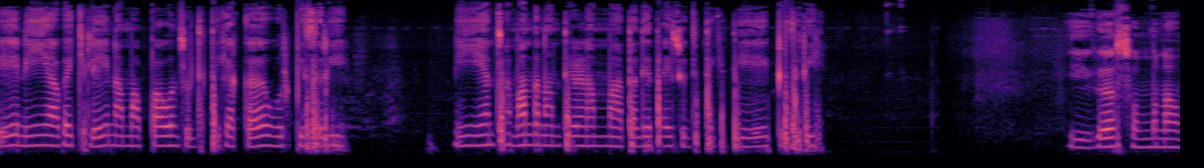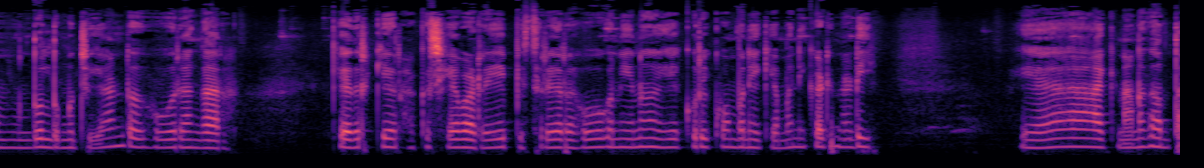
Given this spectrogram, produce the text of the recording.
ಏ, ನೀ ಯಾವಕ್ಕಿಲಿ ನಮ್ಮಪ್ಪ ಒಂದು ಸುದ್ದಿ ತೆಗ್ಯಾಕ ಊರು ಪಿಸಿರಿ. ನೀ ಏನು ಸಂಬಂಧನ ಅಂತೇಳಿ ನಮ್ಮ ತಂದೆ ತಾಯಿ ಸುದ್ದಿ ತೆಗಿತಿ ಪಿಸಿರಿ? ಈಗ ಸುಮ್ಮನೆ ಮುಂದಲ್ದು ಮುಚ್ಕೊಂಡು ಹೋರಂಗಾರ ಕೆದರ್ಕೀರ್ ಹಾಕಿಸ್ಕೊಬೇಡ್ರಿ ಪಿಸ್ರಿಯರ, ಹೋಗಿ ನೀನು, ಏ, ಕುರಿ ಕೊಂಬನಿಕೆ ಮನೆ ಕಡೆ ನಡಿ. ಏ, ಆಕೆ ನನಗಂತ,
